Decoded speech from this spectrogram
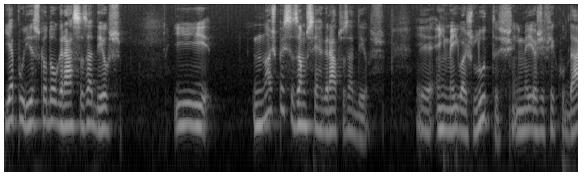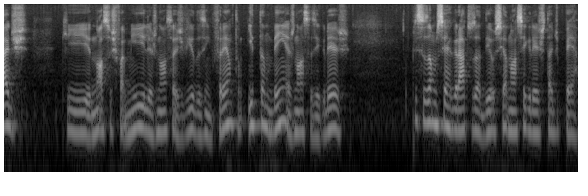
e é por isso que eu dou graças a Deus. E nós precisamos ser gratos a Deus. É, em meio às lutas, em meio às dificuldades que nossas famílias, nossas vidas enfrentam e também as nossas igrejas, precisamos ser gratos a Deus se a nossa igreja está de pé,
